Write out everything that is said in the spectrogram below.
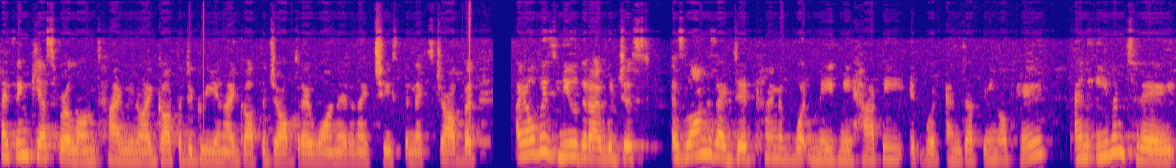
I think, yes, for a long time, you know, I got the degree and I got the job that I wanted and I chased the next job. But I always knew that I would just, as long as I did kind of what made me happy, it would end up being okay. And even today,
